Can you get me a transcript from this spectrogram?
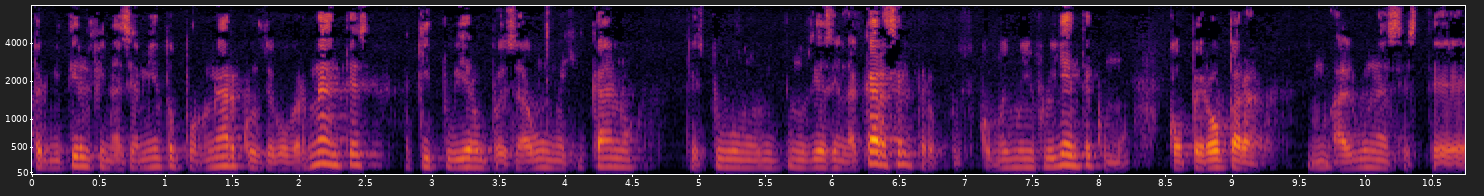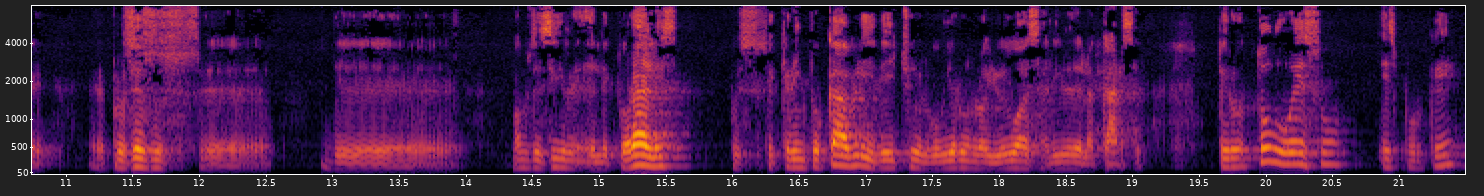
permitir el financiamiento por narcos de gobernantes. Aquí tuvieron pues a un mexicano que estuvo unos días en la cárcel, pero pues como es muy influyente, como cooperó para algunos este, eh, procesos eh, de, vamos a decir, electorales, pues se cree intocable y de hecho el gobierno lo ayudó a salir de la cárcel. Pero todo eso es por qué?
